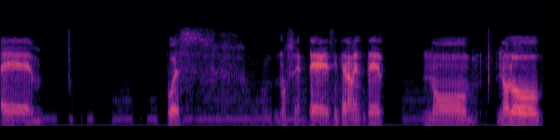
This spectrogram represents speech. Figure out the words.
eh, pues no sé eh, sinceramente no no lo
